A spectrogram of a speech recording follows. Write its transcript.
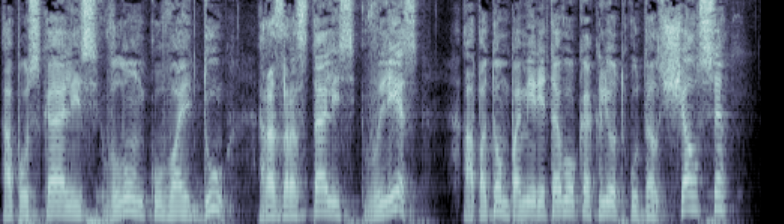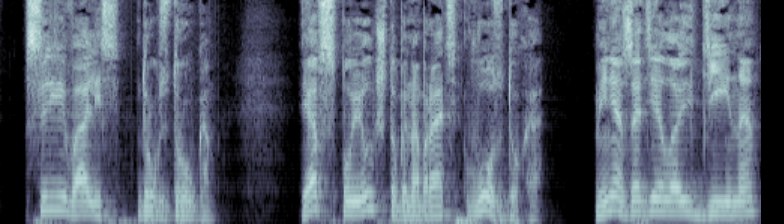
опускались в лунку во льду, разрастались в лес, а потом по мере того, как лед утолщался, сливались друг с другом. Я всплыл, чтобы набрать воздуха. Меня задела льдина,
